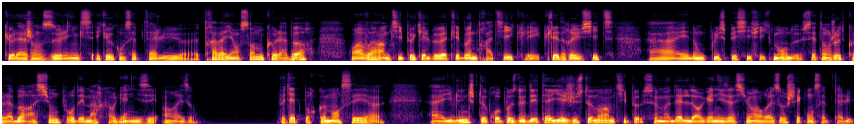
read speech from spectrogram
que l'agence The Links et que Concept Alu euh, travaillent ensemble, collaborent. On va voir un petit peu quelles peuvent être les bonnes pratiques, les clés de réussite, euh, et donc plus spécifiquement de cet enjeu de collaboration pour des marques organisées en réseau. Peut-être pour commencer, Yveline, je te propose de détailler justement un petit peu ce modèle d'organisation en réseau chez Concept Alu.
